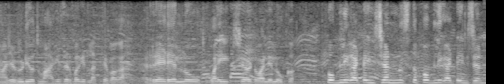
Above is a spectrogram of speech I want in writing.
माझ्या व्हिडिओत मागे जर बघितलात ते बघा. रेड येलो व्हाईट शर्टवाले लोक. पब्लिक अटेन्शन नुसतं पब्लिक अटेन्शन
